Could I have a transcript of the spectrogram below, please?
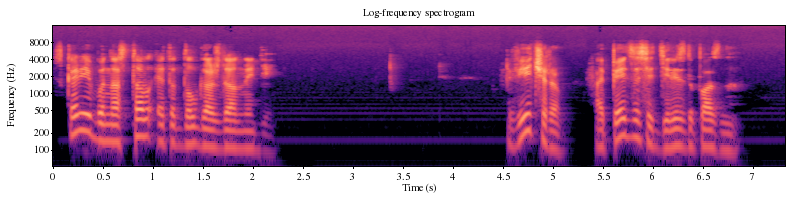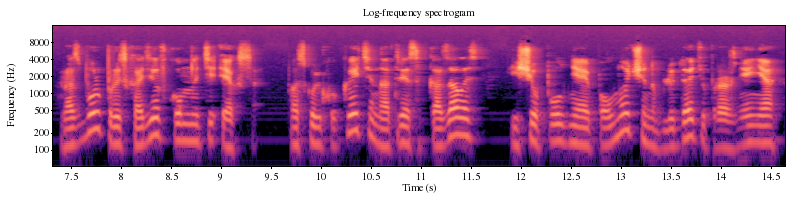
Скорее бы настал этот долгожданный день. Вечером опять засиделись допоздна. Разбор происходил в комнате Экса, поскольку Кэти наотрез отказалась еще полдня и полночи наблюдать упражнения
